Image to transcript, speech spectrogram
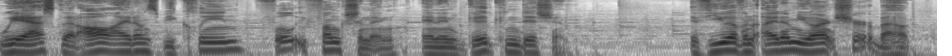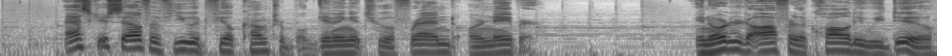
We ask that all items be clean, fully functioning, and in good condition. If you have an item you aren't sure about, ask yourself if you would feel comfortable giving it to a friend or neighbor. In order to offer the quality we do,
